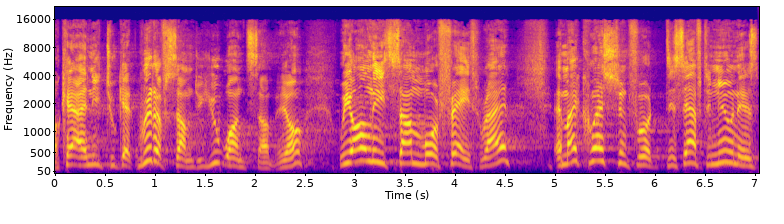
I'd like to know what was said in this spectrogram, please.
Okay, I need to get rid of some. Do you want some? You know, we all need some more faith, right? And my question for this afternoon is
